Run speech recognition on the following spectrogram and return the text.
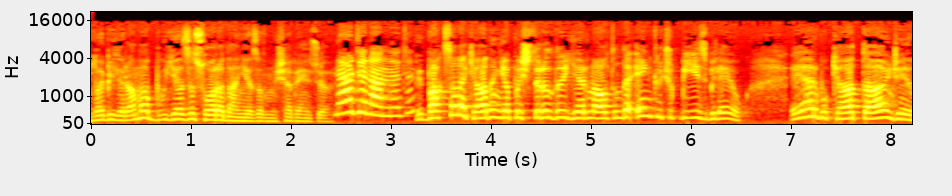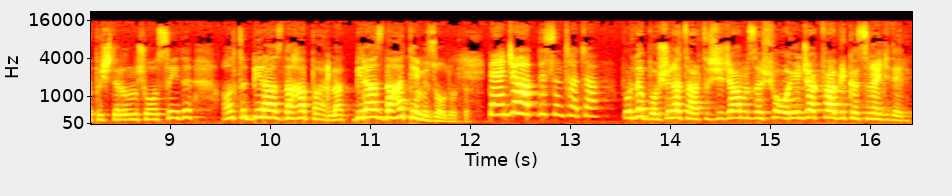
Olabilir ama bu yazı sonradan yazılmışa benziyor. Nereden anladın? Bir baksana kağıdın yapıştırıldığı yerin altında en küçük bir iz bile yok. Eğer bu kağıt daha önce yapıştırılmış olsaydı altı biraz daha parlak, biraz daha temiz olurdu. Bence haklısın Tata. Burada boşuna tartışacağımızda şu oyuncak fabrikasına gidelim.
